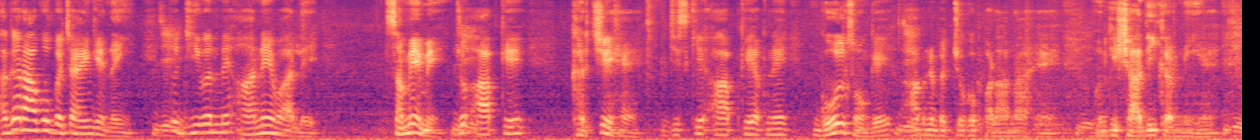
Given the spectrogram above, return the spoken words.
अगर आप वो बचाएँगे नहीं तो जीवन में आने वाले समय में जो आपके खर्चे हैं जिसके आपके अपने गोल्स होंगे आपने बच्चों को पढ़ाना है उनकी शादी करनी है।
